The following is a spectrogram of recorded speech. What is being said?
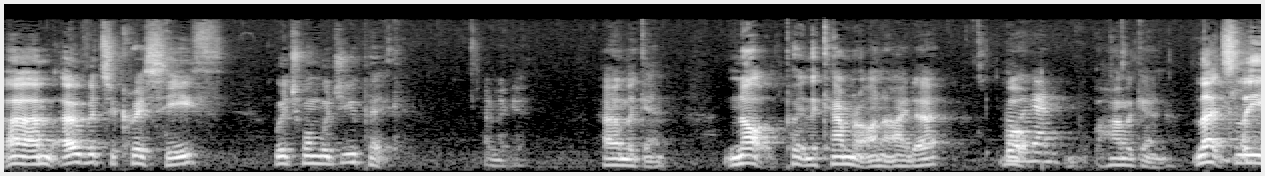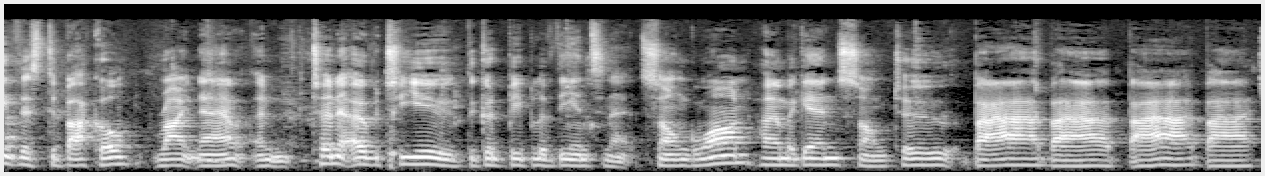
Um, over to Chris Heath. Which one would you pick? Home again. Home again. Not putting the camera on Ayda. Home again. Home again. Let's leave this debacle right now and turn it over to you, the good people of the internet. Song one, home again. Song two, bye, bye, bye, bye.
